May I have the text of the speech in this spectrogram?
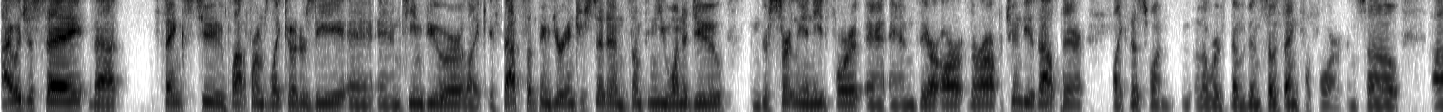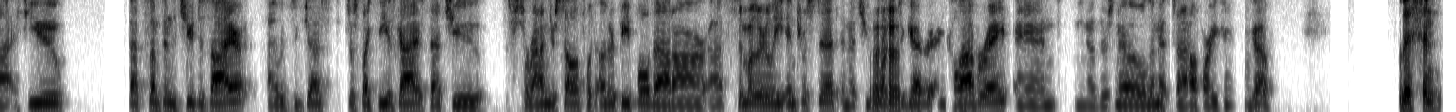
I would just say that thanks to platforms like CoderZ and, and TeamViewer, like if that's something you're interested in, something you want to do, and there's certainly a need for it, and, and there are there are opportunities out there like this one that we're that we've been so thankful for. And so uh, if you that's something that you desire, I would suggest, just like these guys, that you surround yourself with other people that are uh, similarly interested and that you work uh-huh. together and collaborate. And, you know, there's no limit to how far you can go. Listen,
